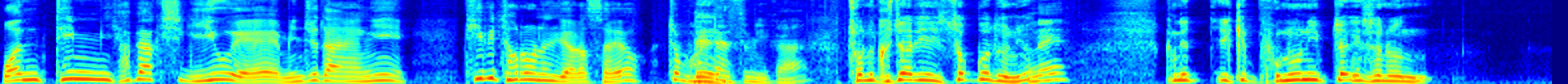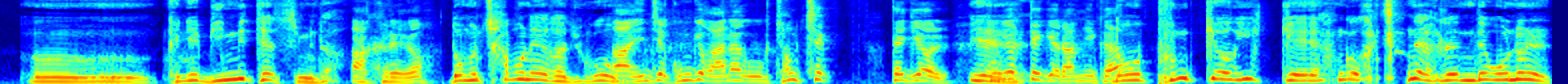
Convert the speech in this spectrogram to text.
원팀 협약식 이후에 민주당이 TV 토론을 열었어요. 좀 네. 어땠습니까? 저는 그 자리에 있었거든요. 네. 근데 이렇게 보는 입장에서는 어 굉장히 밋밋했습니다. 아 그래요? 너무 차분해가지고. 아 이제 공격 안 하고 정책 대결, 예. 공약 대결 합니까? 너무 품격 있게 한 것 같은데 그런데 오늘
